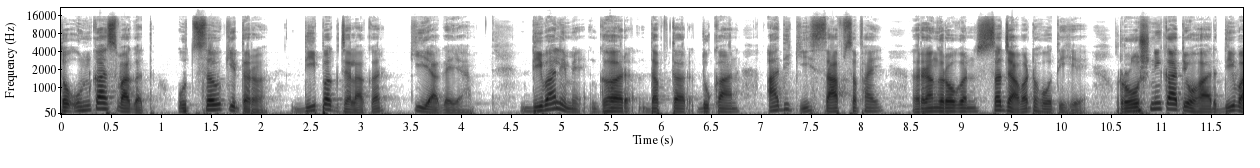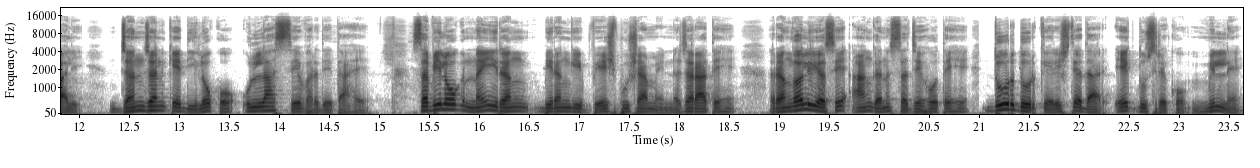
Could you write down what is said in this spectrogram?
तो उनका स्वागत उत्सव की तरह दीपक जलाकर किया गया। दिवाली में घर, दफ्तर, दुकान आदि की साफ़ सफ़ाई, रंग रोगन, सजावट होती है। रोशनी का त्यौहार दिवाली जन जन के दिलों को उल्लास से भर देता है। सभी लोग नई रंग बिरंगी वेशभूषा में नज़र आते हैं। रंगोलियों से आँगन सजे होते हैं। दूर दूर के रिश्तेदार एक दूसरे को मिलने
